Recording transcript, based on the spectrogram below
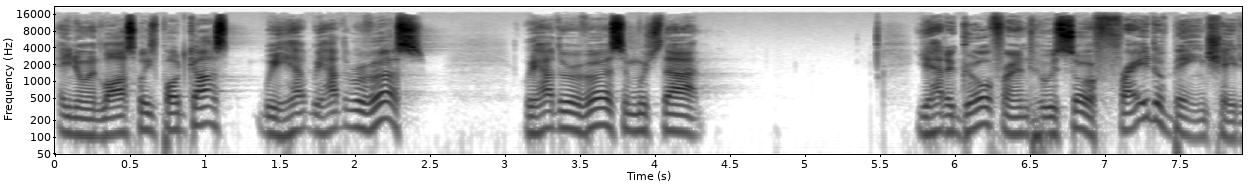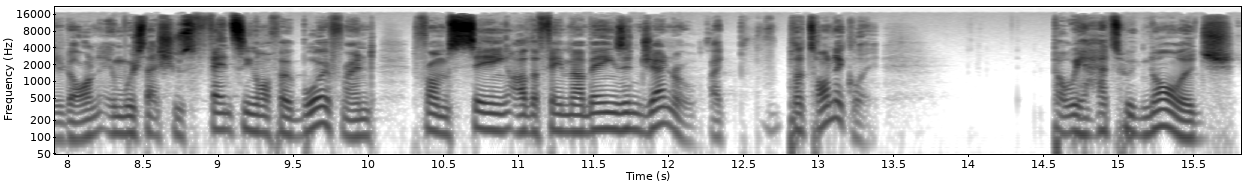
And you know, in last week's podcast, we had we had the reverse. We had the reverse in which that you had a girlfriend who was so afraid of being cheated on, in which that she was fencing off her boyfriend from seeing other female beings in general, like platonically. But we had to acknowledge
